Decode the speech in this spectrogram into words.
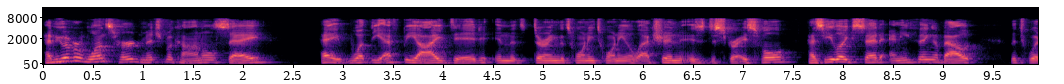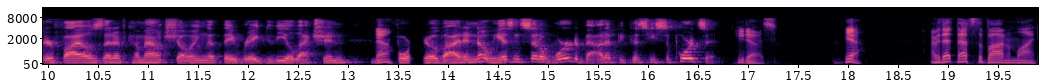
have you ever once heard Mitch McConnell say hey, what the FBI did in the during the 2020 election is disgraceful? Has he like said anything about the Twitter files that have come out showing that they rigged the election no. for Joe Biden? No, he hasn't said a word about it because he supports it. He does. Yeah. I mean that that's the bottom line.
